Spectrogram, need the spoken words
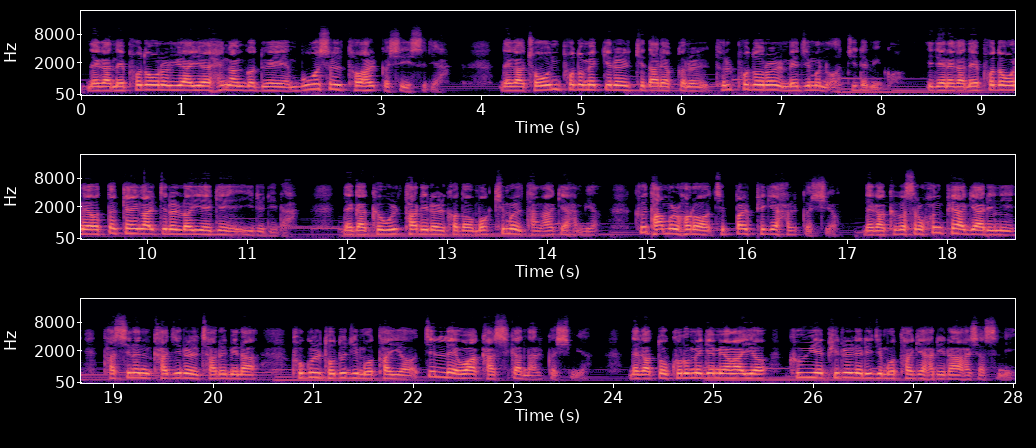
내가 내 포도원을 위하여 행한 것 외에 무엇을 더할 것이 있으랴. 내가 좋은 포도 맺기를 기다렸거늘 들포도를 맺으면 어찌 됨이고 이제 내가 내 포도원에 어떻게 행할지를 너희에게 이르리라. 내가 그 울타리를 걷어 먹힘을 당하게 하며 그 담을 헐어 짓밟히게 할 것이요. 내가 그것을 황폐하게 하리니 다시는 가지를 자름이나 북을 돋우지 못하여 찔레와 가시가 날 것이며 내가 또 구름에게 명하여 그 위에 비를 내리지 못하게 하리라 하셨으니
